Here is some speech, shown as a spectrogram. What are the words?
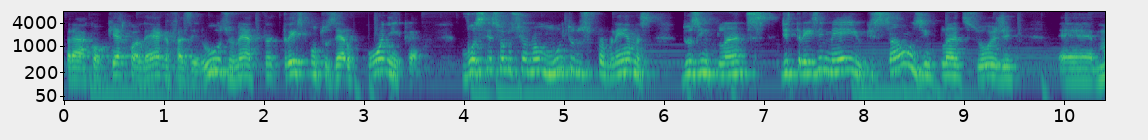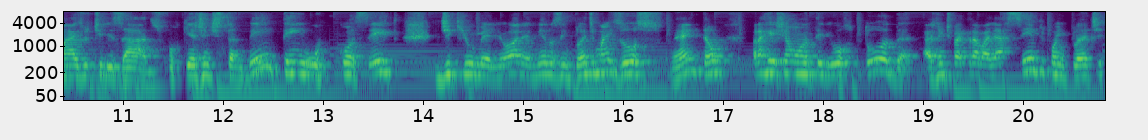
para qualquer colega fazer uso, né? 3.0 cônica, você solucionou muito dos problemas dos implantes de 3,5, que são os implantes hoje é, mais utilizados, porque a gente também tem o conceito de que o melhor é menos implante, mais osso, né? Então, para a região anterior toda, a gente vai trabalhar sempre com implante,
